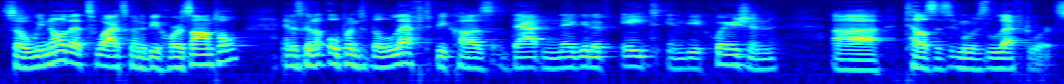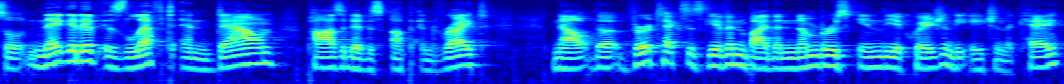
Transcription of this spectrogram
So we know that's why it's going to be horizontal, and it's going to open to the left because that negative 8 in the equation uh, tells us it moves leftward. So negative is left and down, positive is up and right. Now the vertex is given by the numbers in the equation, the h and the k.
